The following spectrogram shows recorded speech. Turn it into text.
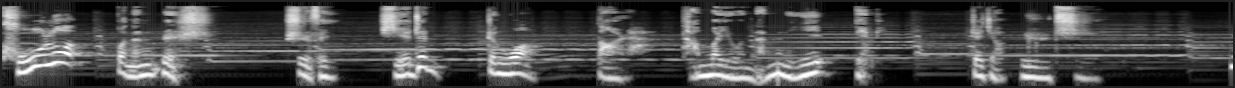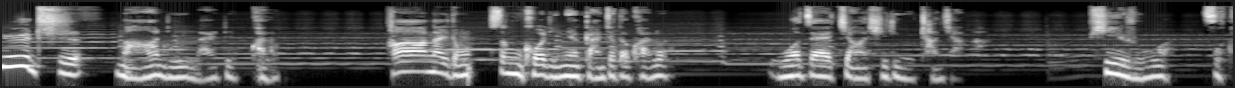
苦乐不能认识是非、邪正、正妄，当然他没有能力辨别，这叫愚痴。愚痴哪里来的快乐？他那种生活里面感觉到快乐。我在讲习里常讲啊，譬如啊，复读，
